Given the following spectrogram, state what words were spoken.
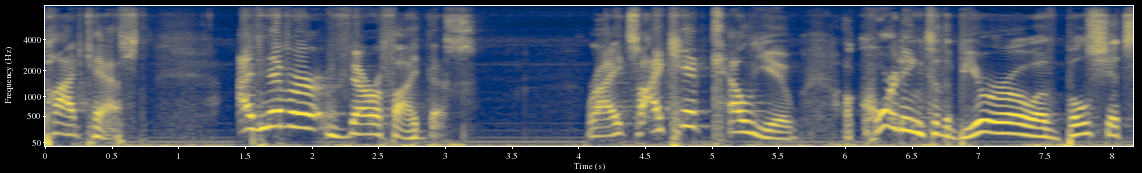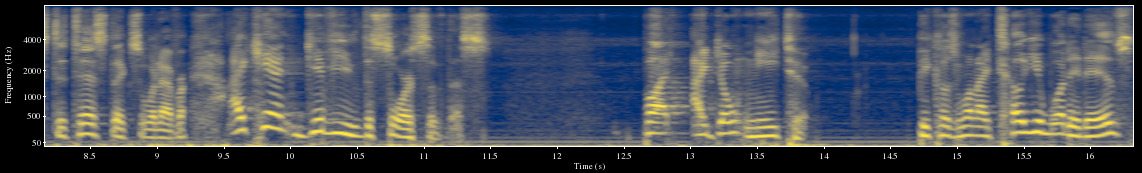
podcast. I've never verified this, right? So I can't tell you, according to the Bureau of Bullshit Statistics or whatever, I can't give you the source of this. But I don't need to. Because when I tell you what it is,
